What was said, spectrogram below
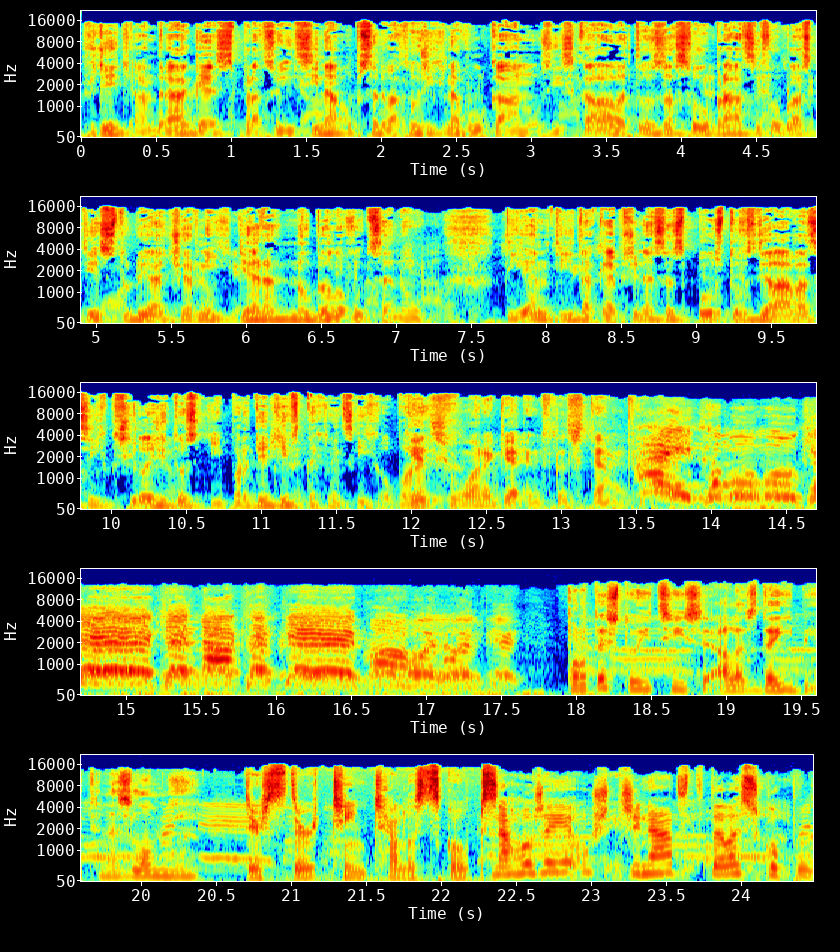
Vždyť Andrea Gess, pracující na observatořích na vulkánu, získala letos za svou práci v oblasti studia černých děr Nobelovu cenu. TMT také přinese spoustu vzdělávacích příležitostí pro děti v technických oborech. Protestující se ale zdají být nezlomní. Nahoře je už 13 teleskopů.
